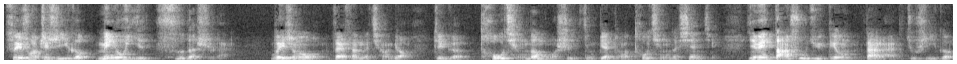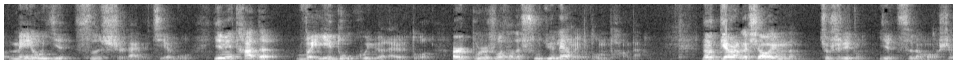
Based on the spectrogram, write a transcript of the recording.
所以说，这是一个没有隐私的时代。为什么我们再三的强调这个偷情的模式已经变成了偷情的陷阱？因为大数据给我们带来的就是一个没有隐私时代的结果，因为它的维度会越来越多，而不是说它的数据量有多么庞大。那么第二个效应呢，就是这种隐私的模式。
